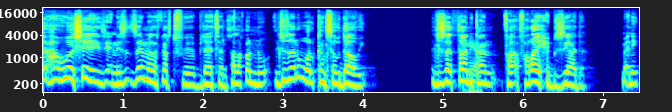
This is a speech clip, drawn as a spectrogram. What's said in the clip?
هو شيء يعني زي ما ذكرت في بداية الحلقة إنه الجزء الأول كان سوداوي. الجزء الثاني كان فرايحي بزيادة. يعني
